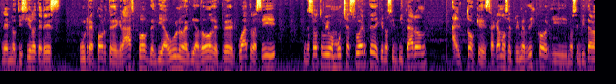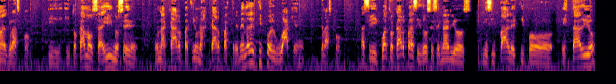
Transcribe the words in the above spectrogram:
en el noticiero tenés un reporte de Graspop del día 1, del día 2, del 3, del 4, así. Y nosotros tuvimos mucha suerte de que nos invitaron al toque. Sacamos el primer disco y nos invitaron al Graspo. Y, tocamos ahí, no sé, una carpa, tiene unas carpas tremendas, del tipo el Wacken, Graspo. Así, cuatro carpas y dos escenarios principales tipo estadio.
